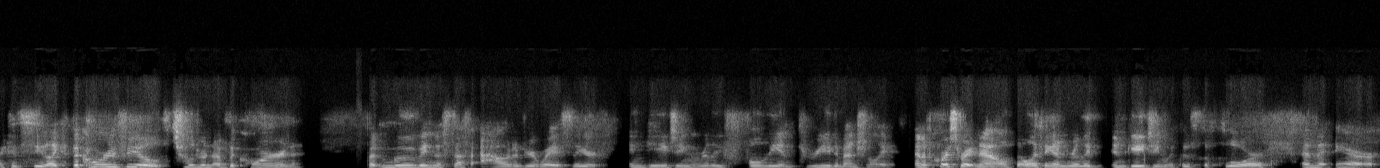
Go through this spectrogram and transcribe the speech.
I could see like the cornfields, children of the corn, but moving the stuff out of your way. So you're engaging really fully and three dimensionally. And of course, right now, the only thing I'm really engaging with is the floor and the air.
